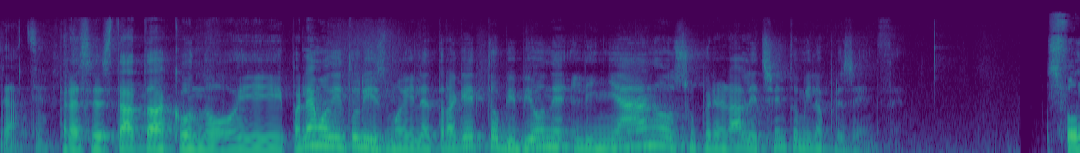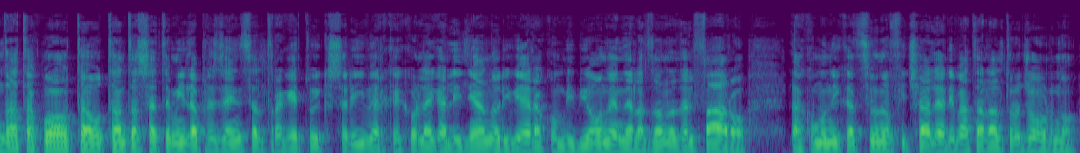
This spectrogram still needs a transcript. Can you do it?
Grazie. Per essere stata con noi. Parliamo di turismo, il traghetto Bibione-Lignano supererà le 100.000 presenze. Sfondata quota 87.000 presenze al traghetto X-River che collega Liliano Riviera con Bibione nella zona del Faro. La comunicazione ufficiale è arrivata l'altro giorno.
